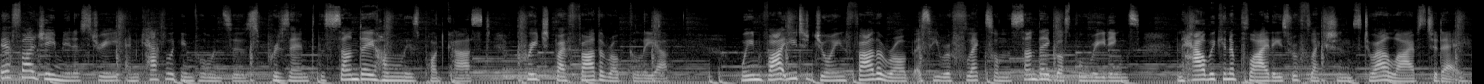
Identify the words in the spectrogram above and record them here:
FRG Ministry and Catholic Influencers present the Sunday Homilies podcast, preached by Father Rob Galea. We invite you to join Father Rob as he reflects on the Sunday Gospel readings and how we can apply these reflections to our lives today.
